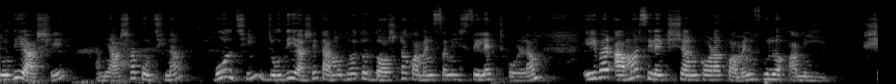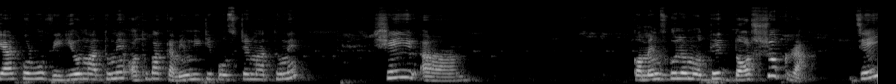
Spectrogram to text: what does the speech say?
যদি আসে, আমি আশা করছি না, বলছি যদি আসে, তার মধ্যে হয়তো দশটা কমেন্টস আমি সিলেক্ট করলাম। এইবার আমার সিলেকশন করা কমেন্টসগুলো আমি শেয়ার করব ভিডিওর মাধ্যমে অথবা কমিউনিটি পোস্টের মাধ্যমে। সেই কমেন্টসগুলোর মধ্যে দর্শকরা যেই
